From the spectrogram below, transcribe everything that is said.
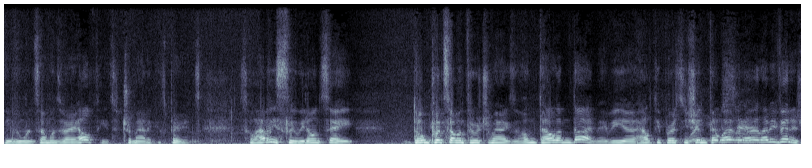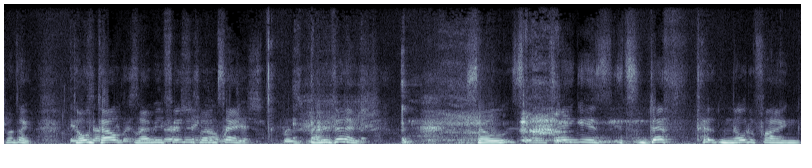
Even when someone's very healthy, it's a traumatic experience. So obviously we don't say. Don't put someone through a traumatic. Don't tell them to die. Maybe a healthy person. Shouldn't tell. Wait, wait, let me finish. One second. if Don't tell. Let me finish what I'm saying. Let me finish. So, so what I'm saying is, it's death. Te- notifying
